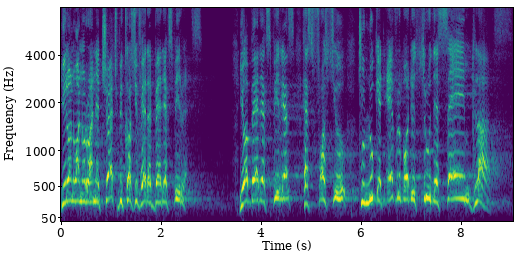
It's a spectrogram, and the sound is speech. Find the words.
You don't want to run a church because you've had a bad experience. Your bad experience has forced you to look at everybody through the same glass.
